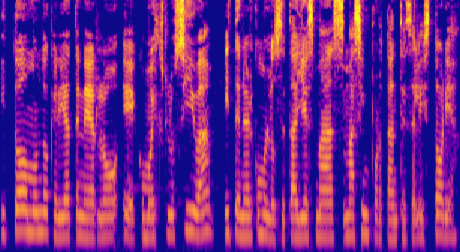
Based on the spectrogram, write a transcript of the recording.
y todo el mundo quería tenerlo eh, como exclusiva y tener como los detalles más, más importantes de la historia.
